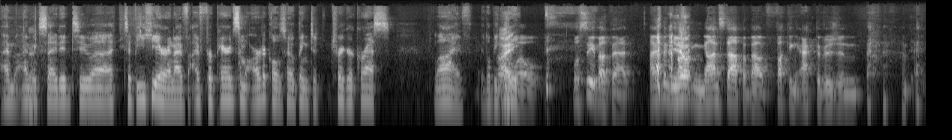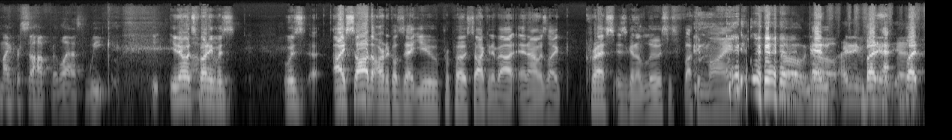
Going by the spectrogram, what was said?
I'm I'm excited to uh, to be here, and I've I've prepared some articles hoping to trigger Kress live. It'll be great. I, well, we'll see about that. I've been talking know, nonstop about fucking Activision, Microsoft for the last week. You know what's um, funny was was uh, I saw the articles that you proposed talking about, and I was like, Kress is gonna lose his fucking mind. oh no, and, I didn't even but but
